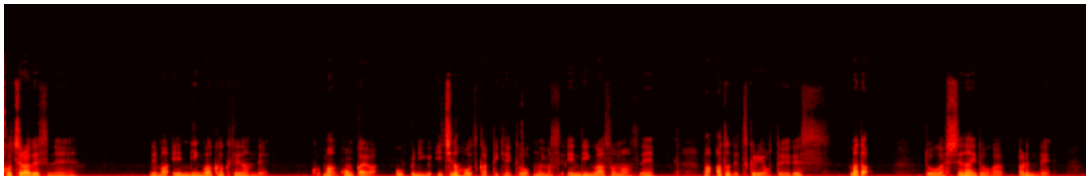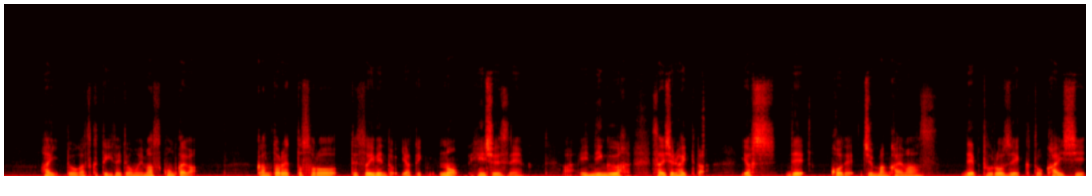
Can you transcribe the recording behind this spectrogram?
こちらですね。で、まあエンディングは確定なんで、まあ今回はオープニング1の方を使っていきたいと思います。エンディングはそのままですね。まあ、後で作る予定です。まだ動画してない動画あるんで、はい、動画作っていきたいと思います。今回は、ガントレットソロテストイベントやっての編集ですね。あ、エンディングが 最初に入ってた。よし。で、こうで順番変えます。で、プロジェクト開始。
